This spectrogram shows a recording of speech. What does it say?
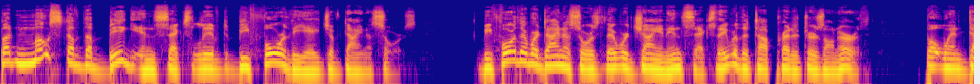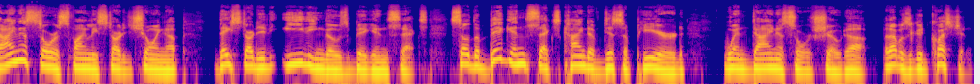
But most of the big insects lived before the age of dinosaurs. Before there were dinosaurs, there were giant insects. They were the top predators on Earth. But when dinosaurs finally started showing up, they started eating those big insects. So the big insects kind of disappeared when dinosaurs showed up. But that was a good question.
